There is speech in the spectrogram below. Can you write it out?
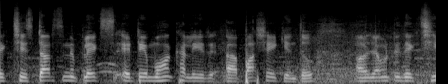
দেখছি, স্টার সিনেপ্লেক্স, এটি মহাখালীর পাশেই কিন্তু, আমরা যেমনটি দেখছি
